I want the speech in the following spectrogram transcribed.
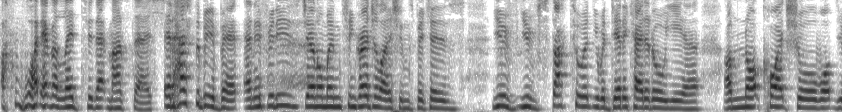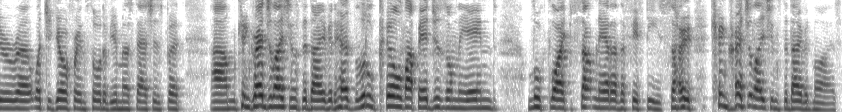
whatever led to that mustache. It has to be a bet, and if it is, gentlemen, congratulations because you've you've stuck to it. You were dedicated all year. I'm not quite sure what your uh, what your girlfriends thought of your mustaches, but um, congratulations to David. It had the little curled up edges on the end, looked like something out of the 50s. So congratulations to David Myers.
